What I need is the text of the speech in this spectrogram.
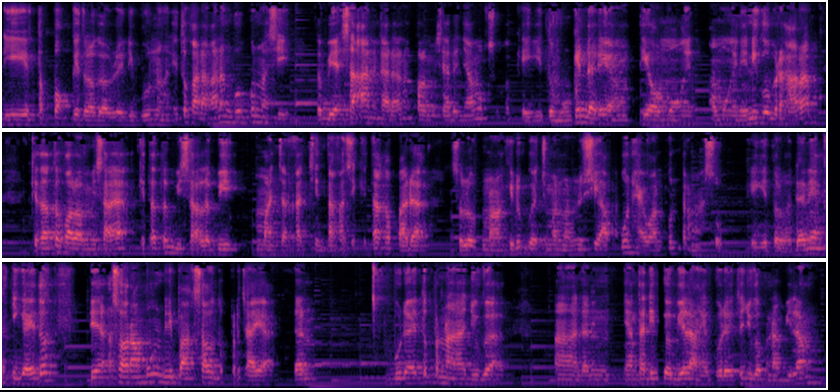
ditepok gitu loh gak boleh dibunuh. Itu kadang-kadang gue pun masih kebiasaan kadang-kadang kalau misalnya ada nyamuk suka kayak gitu. Mungkin dari yang Tio omongin ini gue berharap kita tuh kalau misalnya kita tuh bisa lebih memancarkan cinta kasih kita kepada seluruh makhluk hidup gak cuma manusia pun hewan pun termasuk kayak gitu loh. Dan yang ketiga itu dia seorang pun dipaksa untuk percaya. Dan Buddha itu pernah juga uh, dan yang tadi Tio bilang ya Buddha itu juga pernah bilang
